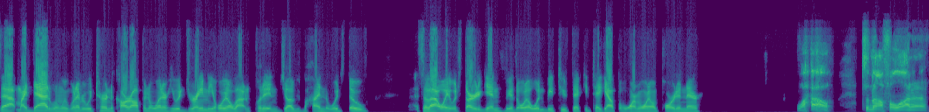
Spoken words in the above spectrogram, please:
that my dad when we whenever we turned the car off in the winter, he would drain the oil out and put it in jugs behind the wood stove, so that way it would start again because the oil wouldn't be too thick. He'd take out the warm oil and pour it in there. Wow, it's an awful lot of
